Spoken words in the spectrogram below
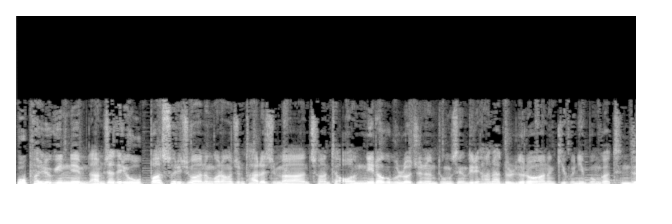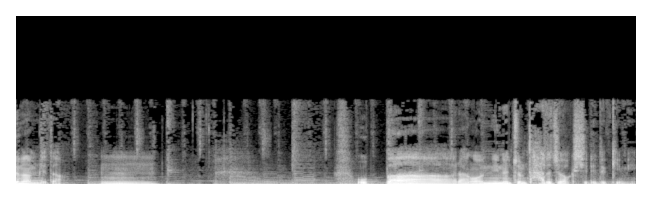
5862님, 남자들이 오빠 소리 좋아하는 거랑은 좀 다르지만 저한테 언니라고 불러주는 동생들이 하나둘 늘어가는 기분이 뭔가 든든합니다. 음, 오빠랑 언니는 좀 다르죠, 확실히 느낌이.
